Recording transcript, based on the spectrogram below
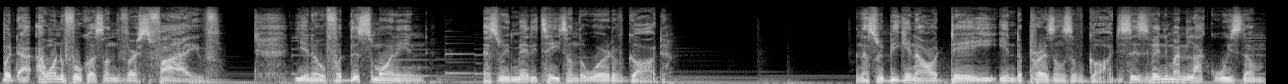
but I, I want to focus on verse 5. You know, for this morning, as we meditate on the Word of God. And as we begin our day in the presence of God, it says, If any man lack wisdom,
